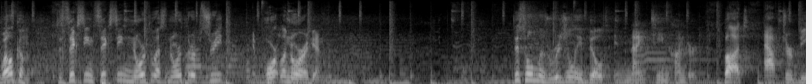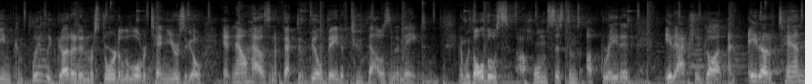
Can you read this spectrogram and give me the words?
Welcome to 1616 Northwest Northrup Street in Portland, Oregon. This home was originally built in 1900, but after being completely gutted and restored a little over 10 years ago, it now has an effective build date of 2008. And with all those uh, home systems upgraded, it actually got an 8 out of 10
